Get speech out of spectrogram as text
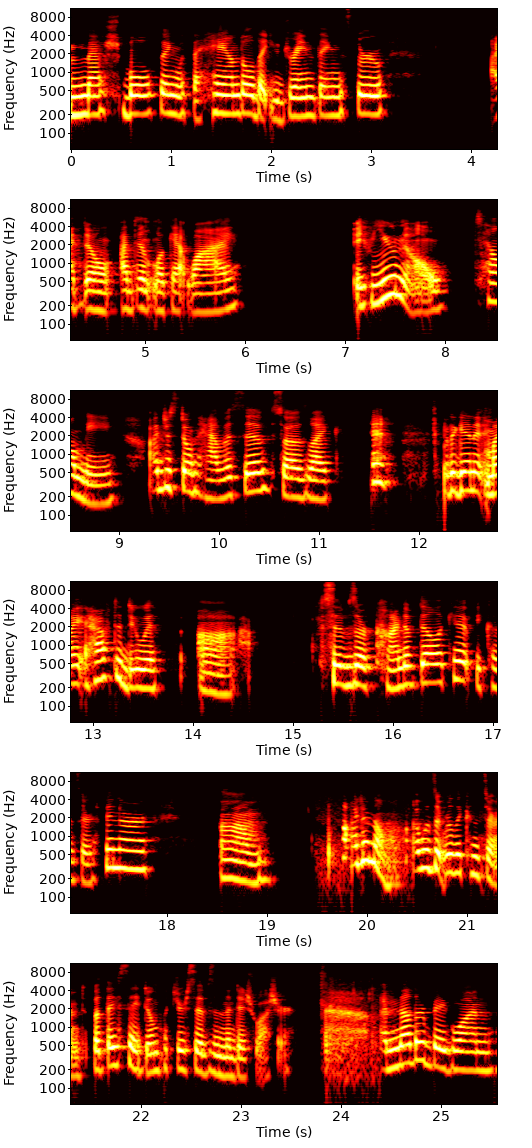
mesh bowl thing with the handle that you drain things through. I don't, I didn't look at why. If you know, tell me. I just don't have a sieve, so I was like, eh. But again, it might have to do with uh, sieves are kind of delicate because they're thinner. Um, I don't know. I wasn't really concerned, but they say don't put your sieves in the dishwasher. Another big one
